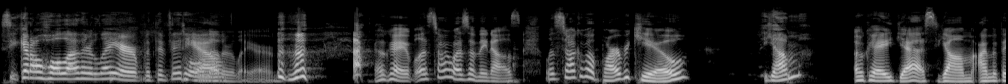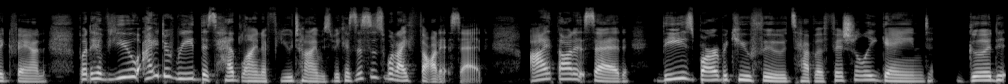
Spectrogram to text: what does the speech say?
So you get a whole other layer with the video. Whole Another layer. Okay. Let's talk about something else. Let's talk about barbecue. Yum. Okay, yes, yum. I'm a big fan. But have you, I had to read this headline a few times because this is what I thought it said. I thought it said, these barbecue foods have officially gained good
